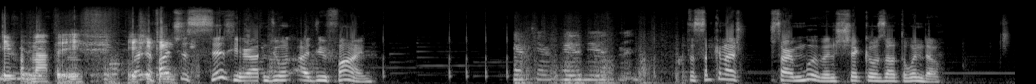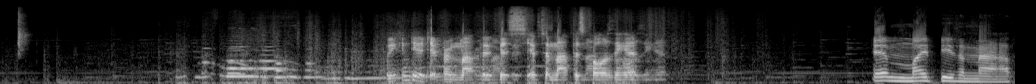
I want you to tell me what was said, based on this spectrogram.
Do a different map if, if But if I just sit here, I'm doing, I do fine. But the second I start moving, shit goes out the window. We can do a different map if, this, if the map is causing it. It might be the map.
